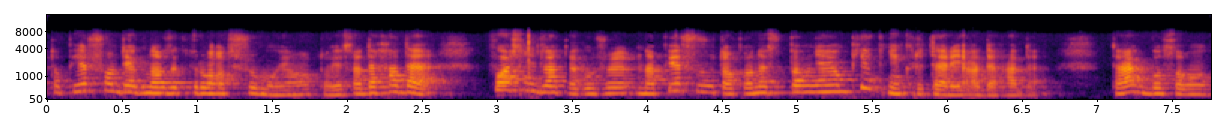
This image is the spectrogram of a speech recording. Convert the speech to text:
to pierwszą diagnozę, którą otrzymują, to jest ADHD. Właśnie dlatego, że na pierwszy rzut oka one spełniają pięknie kryteria ADHD, tak? bo są,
